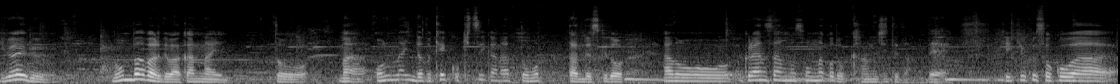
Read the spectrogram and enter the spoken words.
うん、いわゆるノンバーバルでわかんないと、まあ、オンラインだと結構きついかなと思ったんですけど、うんあのクライアントさんもそんなことを感じてたんで、うん結局そこは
